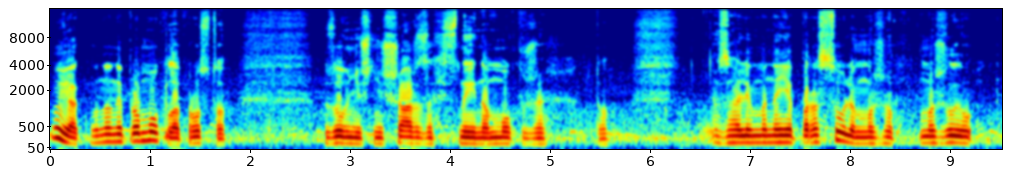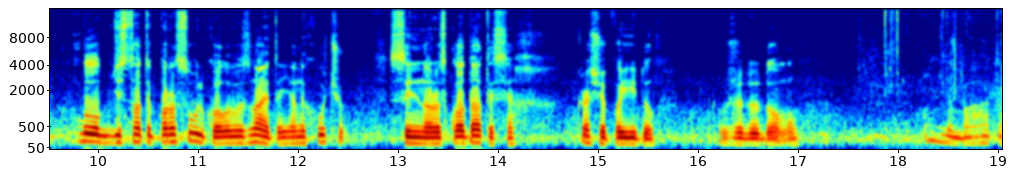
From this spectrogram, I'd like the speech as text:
Ну як, вона не промокла, просто зовнішній шар захисний намок вже. То. Взагалі в мене є парасоля, може, можливо було б дістати парасольку, але ви знаєте, я не хочу сильно розкладатися. Краще поїду вже додому. Небагато.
